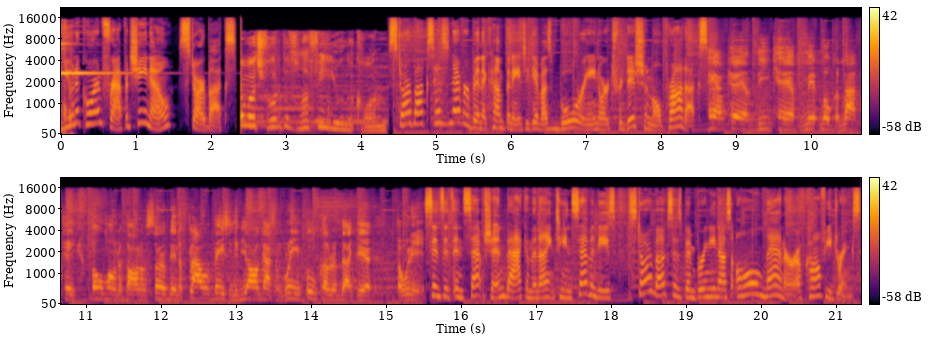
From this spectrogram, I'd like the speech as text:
Unicorn Frappuccino, Starbucks. How much for the fluffy unicorn? Starbucks has never been a company to give us boring or traditional products. Half caf, decaf, mint mocha latte, foam on the bottom, served in a flower vase, and if y'all got some green food coloring back there, throw it. Since its inception back in the 1970s, Starbucks has been bringing us all manner of coffee drinks.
